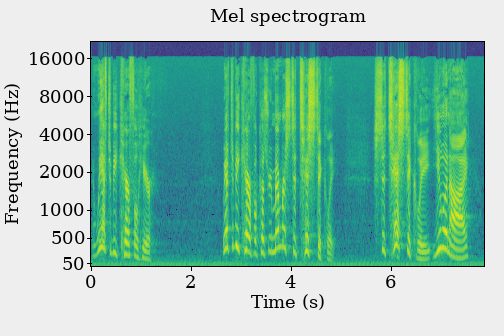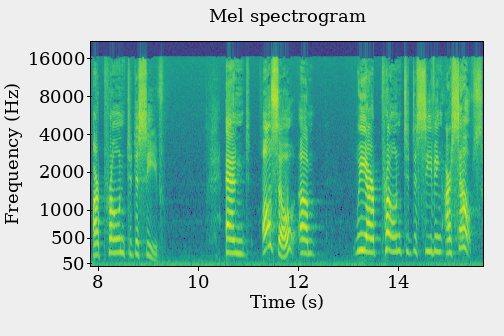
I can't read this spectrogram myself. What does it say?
And we have to be careful here. We have to be careful because remember, statistically, statistically, you and I are prone to deceive. And also, um, we are prone to deceiving ourselves.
